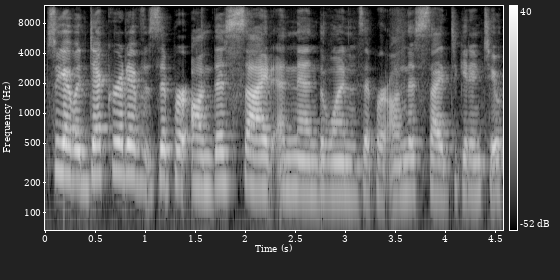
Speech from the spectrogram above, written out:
So you have a decorative zipper on this side and then the one zipper on this side to get into.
